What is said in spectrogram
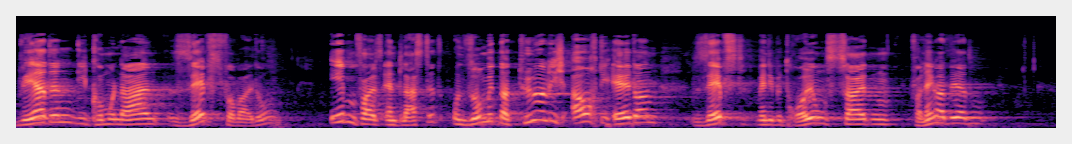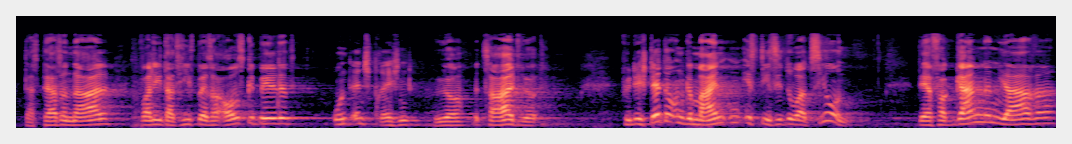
werden die kommunalen Selbstverwaltungen ebenfalls entlastet und somit natürlich auch die Eltern, selbst wenn die Betreuungszeiten verlängert werden, das Personal qualitativ besser ausgebildet und entsprechend höher bezahlt wird. Für die Städte und Gemeinden ist die Situation der vergangenen Jahre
